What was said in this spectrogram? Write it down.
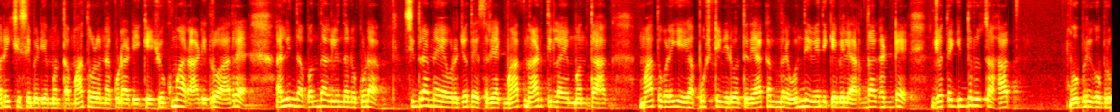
ಪರೀಕ್ಷಿಸಬೇಡಿ ಎಂಬಂಥ ಮಾತುಗಳನ್ನು ಕೂಡ ಡಿ ಕೆ ಶಿವಕುಮಾರ್ ಆಡಿದ್ರು. ಆದರೆ ಅಲ್ಲಿಂದ ಬಂದಾಗಲಿಂದನೂ ಕೂಡ ಸಿದ್ದರಾಮಯ್ಯ ಅವರ ಜೊತೆ ಸರಿಯಾಗಿ ಮಾತನಾಡ್ತಿಲ್ಲ ಎಂಬಂತಹ ಮಾತುಗಳಿಗೆ ಈಗ ಪುಷ್ಟಿ ನೀಡುವಂಥದ್ದು ಯಾಕಂತಂದರೆ ಒಂದೇ ವೇದಿಕೆ ಮೇಲೆ ಅರ್ಧ ಗಂಟೆ ಜೊತೆಗಿದ್ದರೂ ಸಹ ಒಬ್ರಿಗೊಬ್ರು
